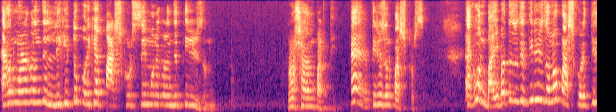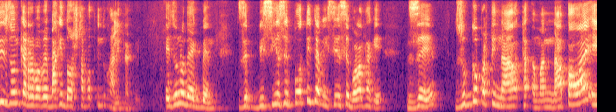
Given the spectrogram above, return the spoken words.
এখন মনে করেন যে লিখিত পরীক্ষায় পাশ করছে, মনে করেন যে তিরিশ জন রসায়ন প্রার্থী। হ্যাঁ তিরিশ জন পাশ করছে। এখন বাইবাতে যদি তিরিশ জনও পাশ করে, তিরিশ জন ক্যাডার পাবে, বাকি দশটা পদ কিন্তু খালি থাকবে। এই জন্য দেখবেন যে বিসিএস প্রতিটা বিসিএস বলা থাকে যে যোগ্য প্রার্থী না মানে না পাওয়ায় এই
